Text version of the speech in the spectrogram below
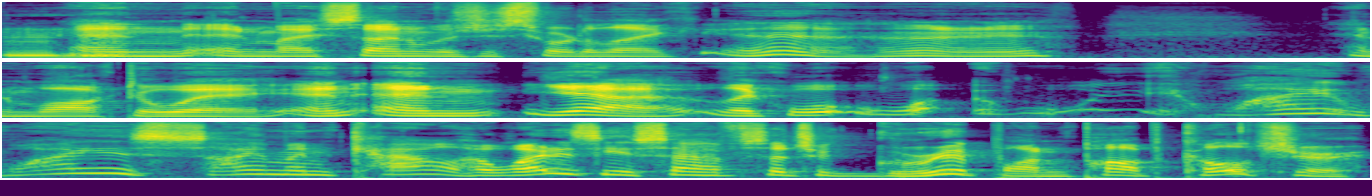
Mhm. And and my son was just sort of like, eh, I don't know, and walked away. And and yeah, like wh- wh- why why is Simon Cowell? Why does he have such a grip on pop culture?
